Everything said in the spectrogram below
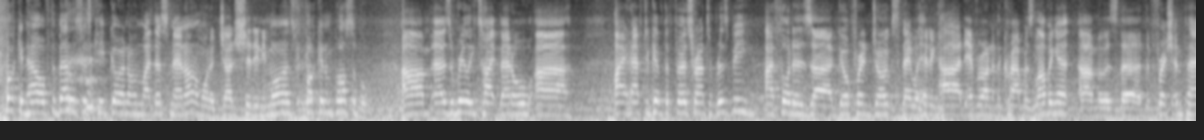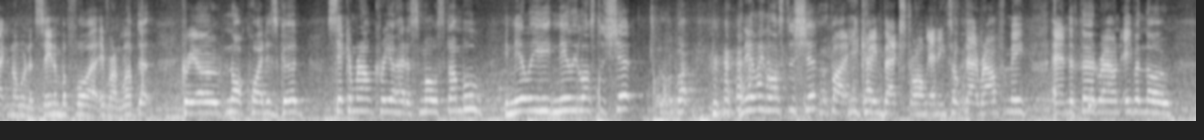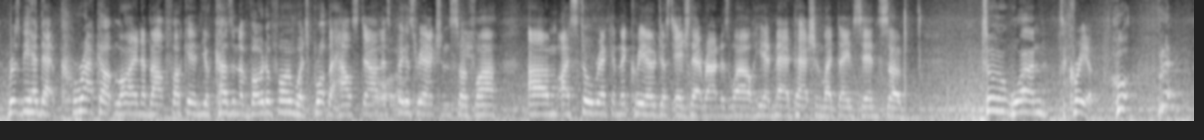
Fucking hell, if the battles just keep going on like this, man, I don't want to judge shit anymore. It's fucking impossible. Um, it was a really tight battle. Uh, I'd have to give the first round to Risby. I thought his uh, girlfriend jokes, they were hitting hard. Everyone in the crowd was loving it. Um, it was the, the fresh impact. No one had seen him before. Everyone loved it. Kreo, not quite as good. Second round, Kreo had a small stumble. He nearly nearly lost his shit. nearly lost his shit, but he came back strong and he took that round for me. And the third round, even though Risby had that crack up line about fucking your cousin at Vodafone, which brought the house down. That's biggest reaction so far. Um, I still reckon that Kreo just edged that round as well. He had mad passion, like Dave said. So, two, one to Kreo.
